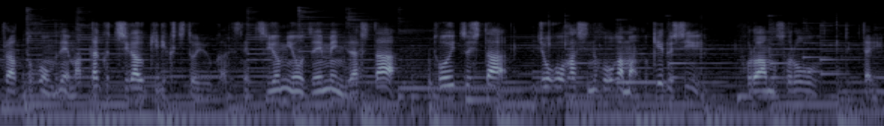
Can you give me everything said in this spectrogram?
プラットフォームで全く違う切り口というかですね強みを前面に出した統一した情報発信の方がまあ受けるし、フォロワーも揃ってきたり、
